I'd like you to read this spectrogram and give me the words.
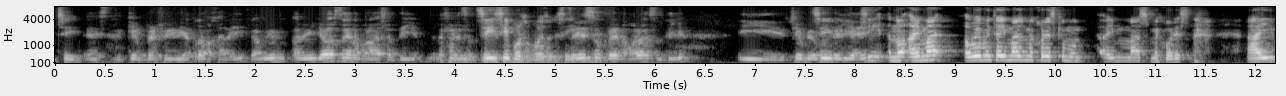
Sí. este, que preferiría trabajar ahí, a mí, a mí yo estoy enamorado de Saltillo, de la ciudad de Saltillo, Sí, sí, por supuesto que sí. estoy súper enamorado de Saltillo, y siempre Sí, preferiría ir. sí, no, hay más, obviamente hay más mejores que Mon- hay más mejores. Hay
